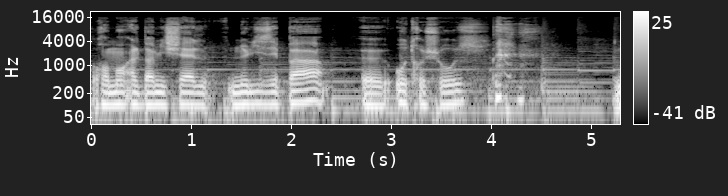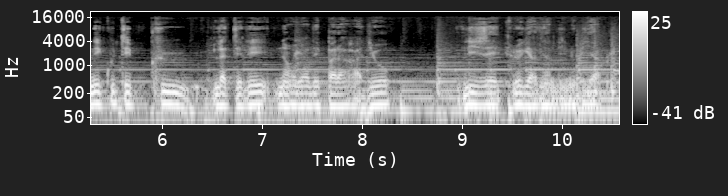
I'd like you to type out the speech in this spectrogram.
roman Albin Michel. Ne lisez pas euh, autre chose. N'écoutez plus la télé, ne regardez pas la radio, lisez Le gardien de l'inoubliable.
